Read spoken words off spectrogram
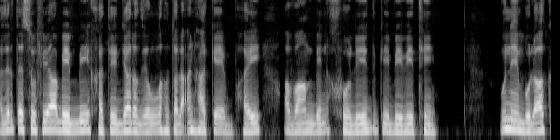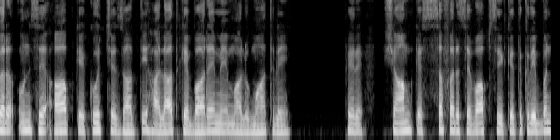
حضرت صوفیہ بی بی ختیجہ رضی اللہ تعالی عنہ کے بھائی عوام بن خولید کی بیوی تھیں۔ انہیں بلا کر ان سے آپ کے کچھ ذاتی حالات کے بارے میں معلومات لیں۔ پھر شام کے سفر سے واپسی کے تقریباً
